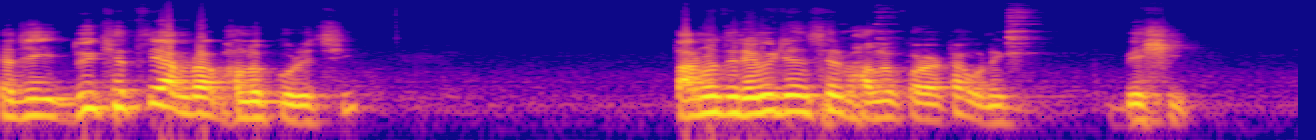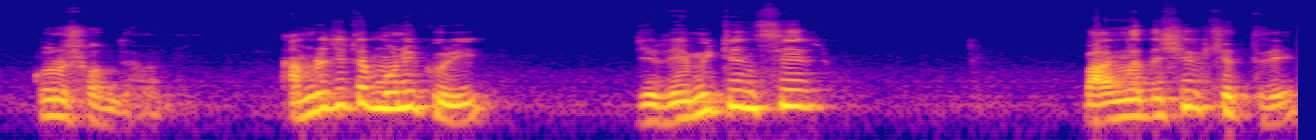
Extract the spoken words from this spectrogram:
কাজেই দুই ক্ষেত্রে আমরা ভালো করেছি। তার মধ্যে রেমিটেন্সের ভালো করাটা অনেক বেশি, কোনো সন্দেহ নেই। আমরা যেটা মনে করি যে রেমিটেন্সের বাংলাদেশের ক্ষেত্রে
